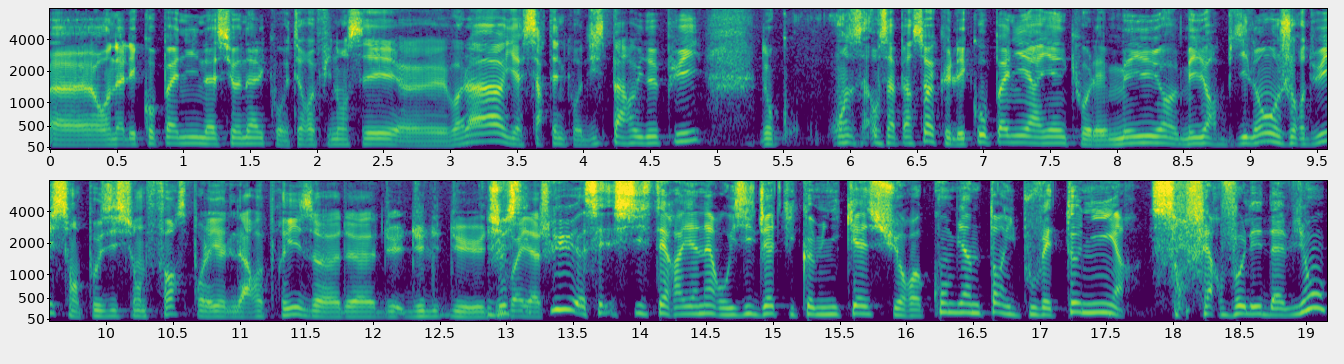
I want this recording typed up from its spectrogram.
Euh, on a les compagnies nationales qui ont été refinancées. Euh, voilà, il y a certaines qui ont disparu depuis. Donc, on, s'aperçoit que les compagnies aériennes qui ont les meilleurs, meilleurs bilans aujourd'hui sont en position de force pour la reprise de, du, du, du, Je voyage. sais plus si c'était Ryanair ou EasyJet qui communiquait sur combien de temps ils pouvaient tenir sans faire voler d'avion,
